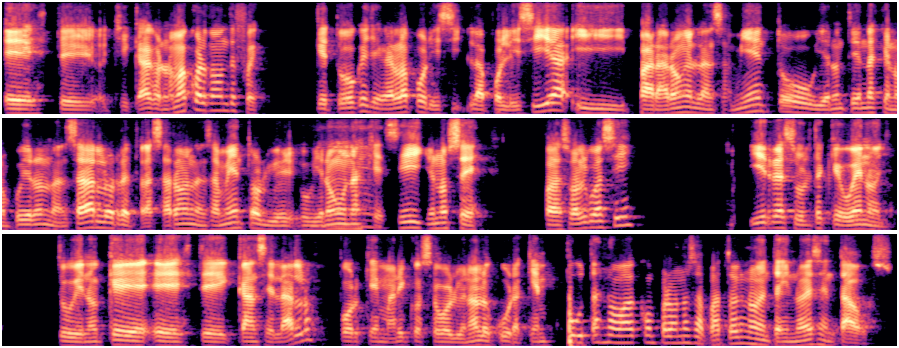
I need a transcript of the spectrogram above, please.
este, Chicago, no me acuerdo dónde fue, que tuvo que llegar la policía, la policía y pararon el lanzamiento, hubieron tiendas que no pudieron lanzarlo, retrasaron el lanzamiento, hubieron unas que sí, yo no sé, pasó algo así y resulta que, bueno, tuvieron que este, cancelarlo porque, marico, se volvió una locura. ¿Quién putas no va a comprar unos zapatos en 99 centavos?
